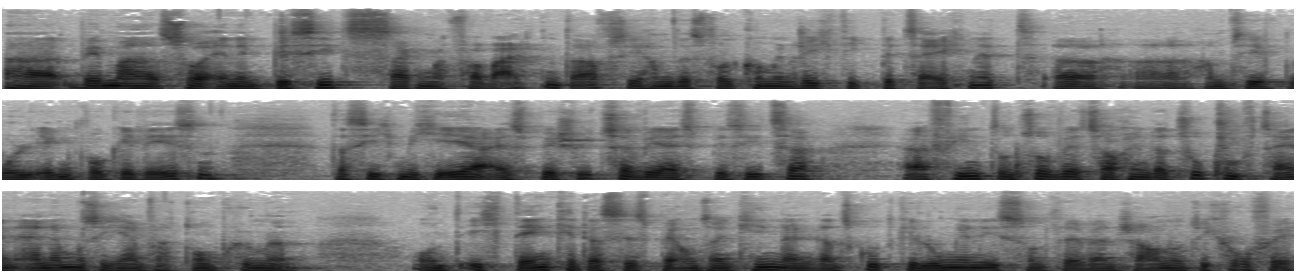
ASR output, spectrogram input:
äh, wenn man so einen Besitz, sagen wir, verwalten darf, Sie haben das vollkommen richtig bezeichnet, äh, äh haben Sie wohl irgendwo gelesen, dass ich mich eher als Beschützer wie als Besitzer finde und so wird es auch in der Zukunft sein. Einer muss sich einfach darum kümmern. Und ich denke, dass es bei unseren Kindern ganz gut gelungen ist und wir werden schauen und ich hoffe,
